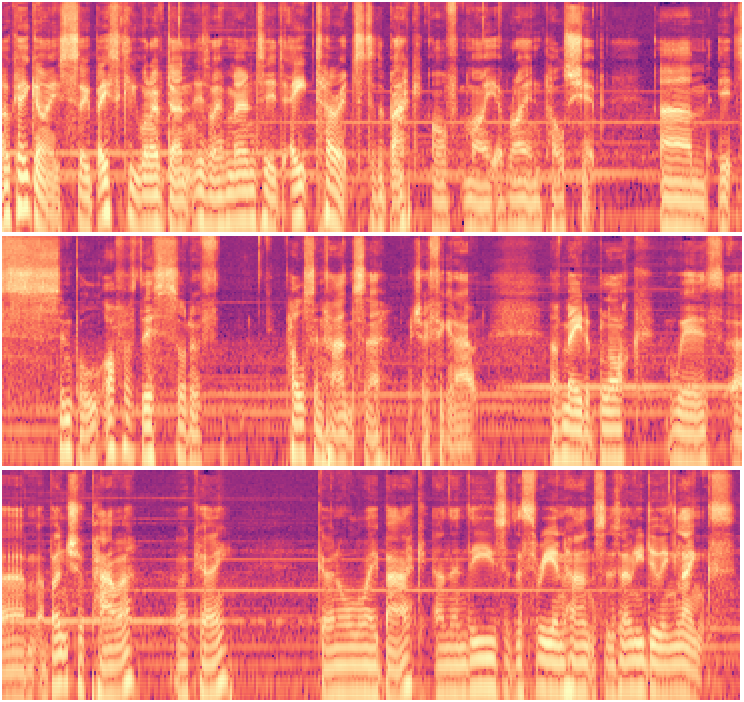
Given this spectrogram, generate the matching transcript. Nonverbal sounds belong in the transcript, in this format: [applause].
Okay guys, so basically what I've done is I've mounted eight turrets to the back of my Orion Pulse ship. Um, it's simple, off of this sort of pulse enhancer, which I figured out, I've made a block with um, a bunch of power, okay, going all the way back, and then these are the three enhancers only doing length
